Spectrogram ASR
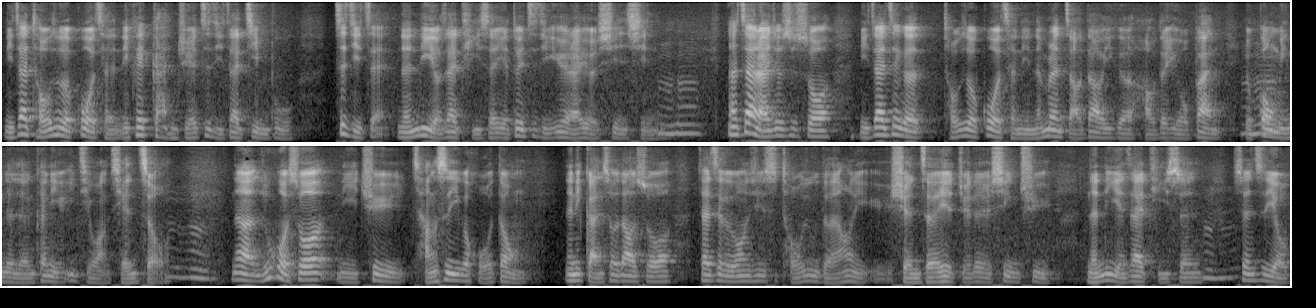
你在投入的过程，你可以感觉自己在进步。自己在能力有在提升，也对自己越来越有信心。嗯哼。那再来就是说，你在这个投入的过程，你能不能找到一个好的友伴、有共鸣的人，跟你一起往前走？嗯嗯。那如果说你去尝试一个活动，那你感受到说，在这个东西是投入的，然后你选择也觉得有兴趣，能力也在提升，甚至有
